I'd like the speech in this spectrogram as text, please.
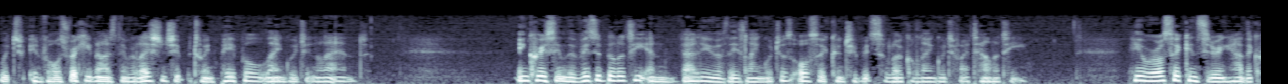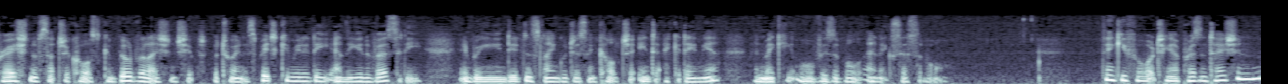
which involves recognizing the relationship between people, language, and land. Increasing the visibility and value of these languages also contributes to local language vitality. Here we're also considering how the creation of such a course can build relationships between a speech community and the university in bringing Indigenous languages and culture into academia and making it more visible and accessible. Thank you for watching our presentation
